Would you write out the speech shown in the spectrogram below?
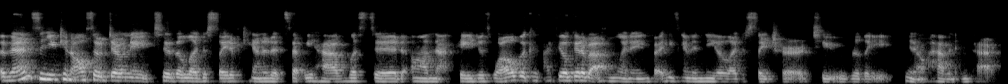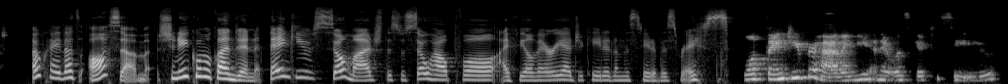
events. And you can also donate to the legislative candidates that we have listed on that page as well, because I feel good about him winning, but he's going to need a legislature to really, you know, have an impact. Okay, that's awesome. Shaniqua McClendon, thank you so much. This was so helpful. I feel very educated on the state of this race. Well, thank you for having me, and it was good to see you.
